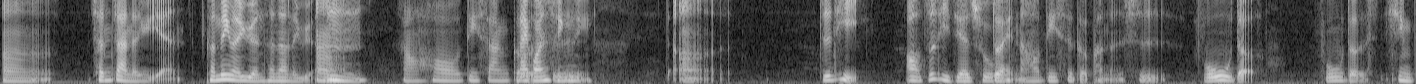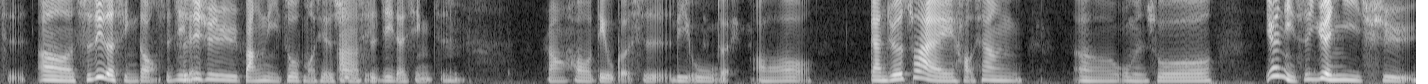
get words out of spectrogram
嗯称赞的语言，肯定的语言，称赞的语言，嗯。嗯，然后第三个来关心是你，呃肢体哦，肢体接触，对，，然后第四个可能是服务的服务的性质，呃，实际的行动，实实际去帮你做某些事嗯，情实，际的性质。嗯。然后第五个是礼物，对，哦，感觉出来好像，呃，我们说，因为你是愿意去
